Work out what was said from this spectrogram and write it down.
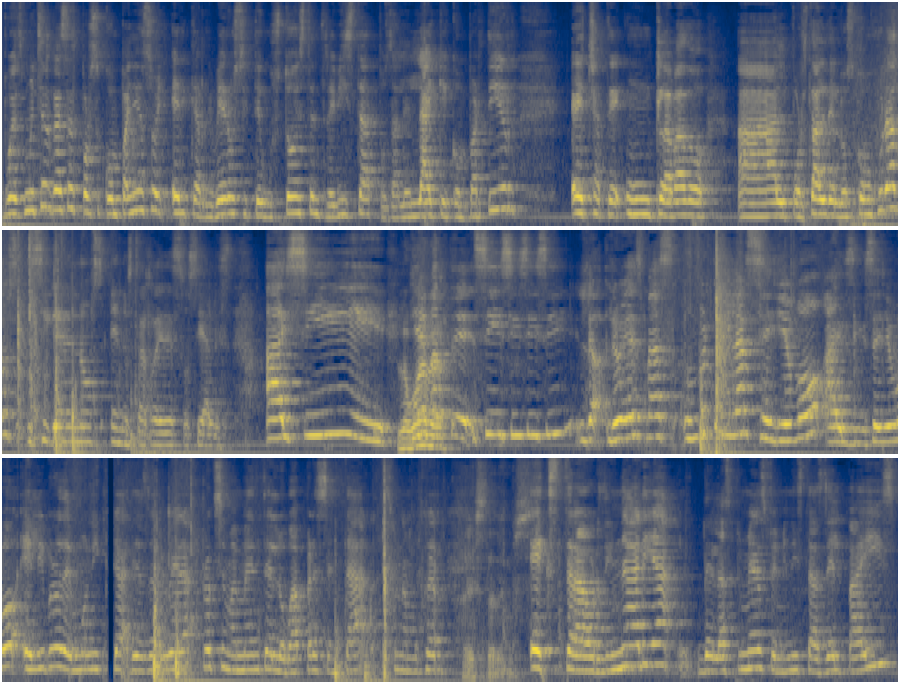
Pues muchas gracias por su compañía. Soy Erika Rivero. Si te gustó esta entrevista, pues dale like y compartir. Échate un clavado al portal de los conjurados y síguenos en nuestras redes sociales. ¡Ay, sí! Lo voy a ver. Sí, sí, sí, sí. Lo, es más, Humberto Aguilar se llevó, ay, sí, se llevó el libro de Mónica Díaz de Rivera. Próximamente lo va a presentar. Es una mujer extraordinaria, de las primeras feministas del país,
